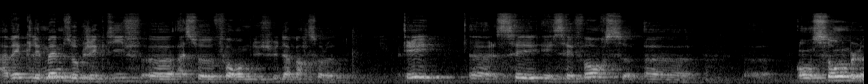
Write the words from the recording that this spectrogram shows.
avec les mêmes objectifs euh, à ce Forum du Sud à Barcelone. Et, euh, ces, forces, euh, ensemble,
